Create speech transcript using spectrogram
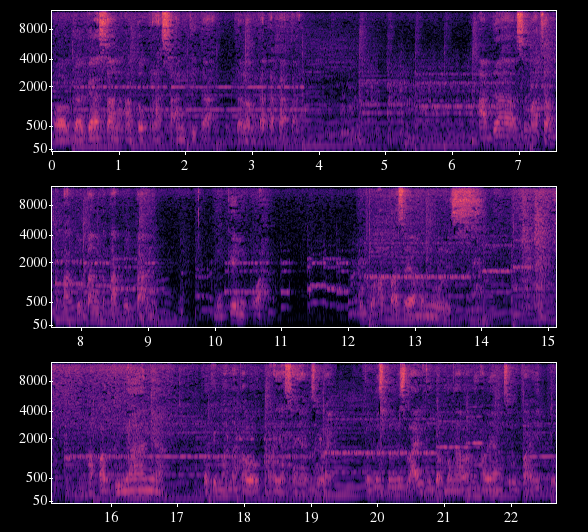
oh, gagasan atau perasaan kita dalam kata-kata. Ada semacam ketakutan-ketakutan mungkin wah untuk apa saya menulis? Apa gunanya bagaimana kalau karya saya jelek? Penulis-penulis lain juga mengalami hal yang serupa itu.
